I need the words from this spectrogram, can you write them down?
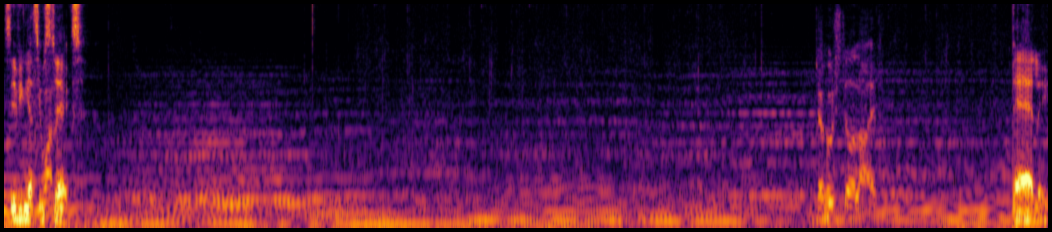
See if you can get You some want- sticks. So who's still alive? Barely.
